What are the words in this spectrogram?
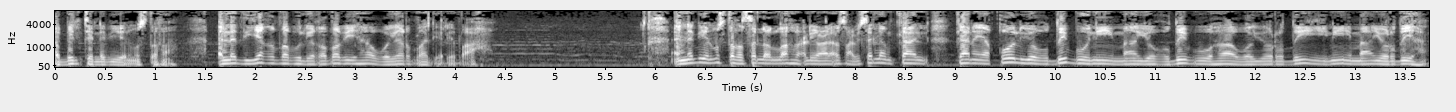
بنت النبي المصطفى الذي يغضب لغضبها ويرضى لرضاها النبي المصطفى صلى الله عليه وعلى آله وسلم كان كان يقول يغضبني ما يغضبها ويرضيني ما يرضيها.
